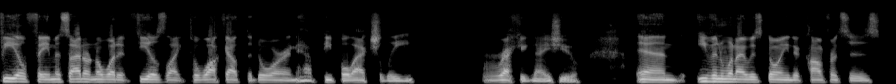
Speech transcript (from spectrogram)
feel famous. I don't know what it feels like to walk out the door and have people actually recognize you. And even when I was going to conferences,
